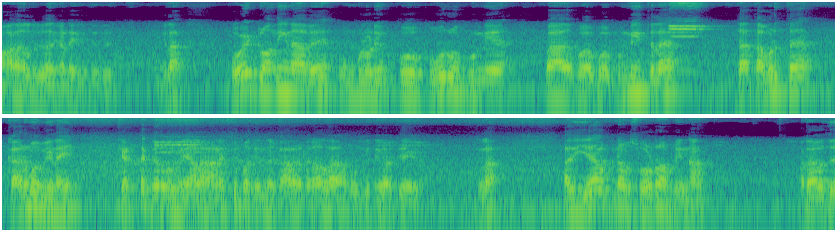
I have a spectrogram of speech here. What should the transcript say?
மாதங்கள் இருக்குது கேட்டால் இருக்குது. சரிங்களா போயிட்டு வந்தீங்கன்னாவே உங்களுடைய பூ பூர்வ புண்ணிய புண்ணியத்தில் த தவிர்த்த கர்ம வினை கெட்ட கர்ம வினையால் அனைத்து பார்த்தீங்கன்னா இந்த காலகட்டங்களில் உங்களுக்கு நிவர்த்தி ஆகிடும் ஓகேங்களா? அது ஏன் அப்படி நம்ம சொல்கிறோம் அப்படின்னா அதாவது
